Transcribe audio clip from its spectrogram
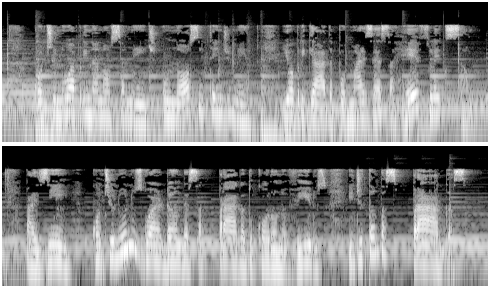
Continua abrindo a nossa mente, o nosso entendimento e obrigada por mais essa reflexão. Paizinho, continue nos guardando dessa praga do coronavírus e de tantas pragas,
